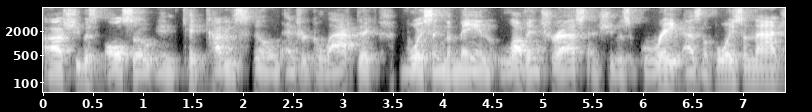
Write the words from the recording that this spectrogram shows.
Uh, she was also in Kid Cudi's film Entergalactic, voicing the main love interest, and she was great as the voice in that.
